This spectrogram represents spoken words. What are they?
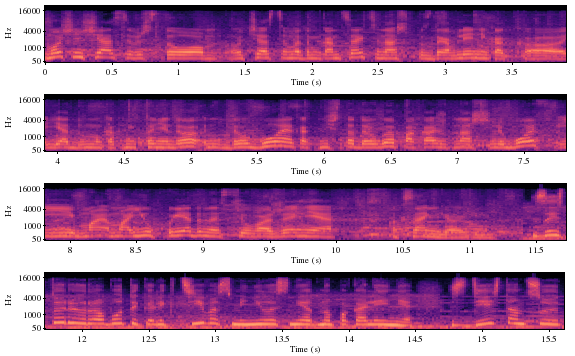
Мы очень счастливы, что участвуем в этом концерте. Наши поздравления, как э, я думаю, как никто не другое, как ничто другое, покажет нашу любовь и мо- мою преданность и уважение Оксане Георгиевне. За историю работы коллектива сменилось не одно поколение. Здесь танцуют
